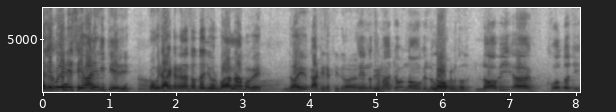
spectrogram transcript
ਹਜੇ ਕੋਈ ਇੰਨੀ ਸੇਵਾ ਨਹੀਂ ਕੀਤੀ ਇਹਦੀ ਕਿਉਂਕਿ ਡਾਕਟਰ ਕਹਿੰਦਾ ਦੁੱਧ ਦਾ ਜ਼ੋਰ ਬਾਹਲਾ ਨਾ ਪਵੇ ਦਵਾਈ ਘੱਟ ਹੀ ਰੱਖੀ ਦੋ ਤਿੰਨ ਥਣਾ ਚੋਂ 9 ਕਿਲੋ। 9 ਕਿਲੋ ਦੁੱਧ। ਲਓ ਵੀ ਖੋਲ ਦੋ ਜੀ।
